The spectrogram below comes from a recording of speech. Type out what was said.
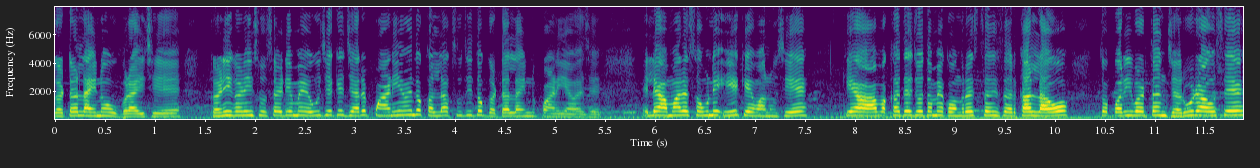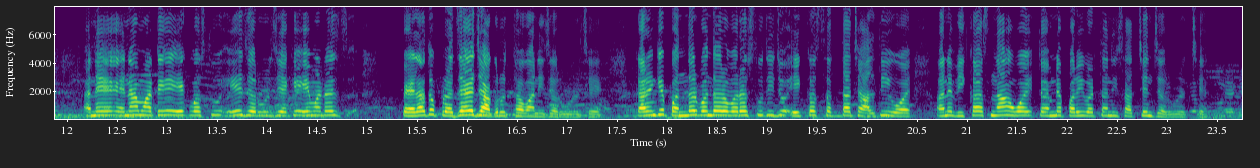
ગટર લાઈનો ઉભરાય છે. ઘણી ઘણી સોસાયટીમાં એવું છે કે જ્યારે પાણી આવે તો કલાક સુધી તો ગટર લાઇનનું પાણી આવે છે. એટલે અમારે સૌને એ કહેવાનું છે કે આ વખતે જો તમે કોંગ્રેસની સરકાર લાવો તો પરિવર્તન જરૂર આવશે અને એના માટે એક વસ્તુ એ જરૂર છે કે એ માટે પહેલાં તો પ્રજાએ જાગૃત થવાની જરૂર છે. કારણ કે પંદર પંદર વર્ષ સુધી જો એક જ સત્તા ચાલતી હોય અને વિકાસ ના હોય તો એમને પરિવર્તનની સાચે જ જરૂરત છે.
